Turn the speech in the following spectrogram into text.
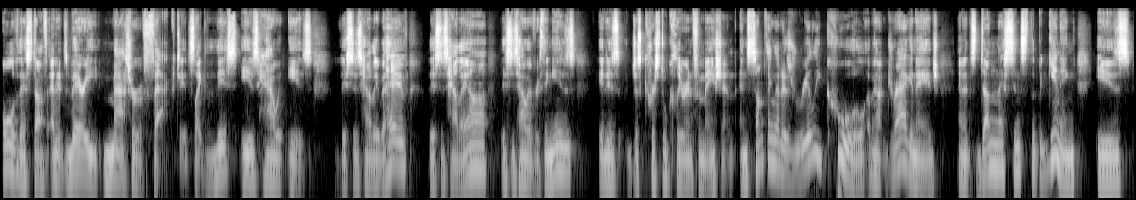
all of their stuff, and it's very matter of fact. It's like this is how it is. This is how they behave. This is how they are. This is how everything is. It is just crystal clear information. And something that is really cool about Dragon Age, and it's done this since the beginning, is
